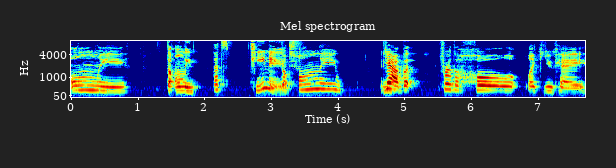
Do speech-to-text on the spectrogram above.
only. the only That's teenage. the only. In- Yeah, but for the whole like UK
